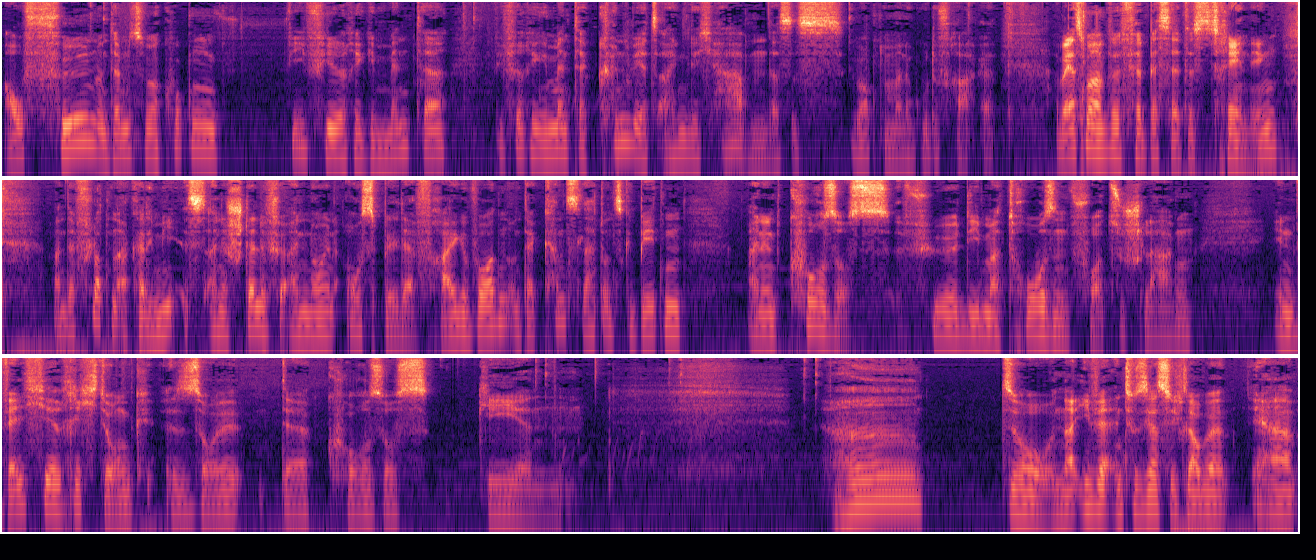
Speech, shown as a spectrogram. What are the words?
auffüllen und dann müssen wir mal gucken, wie viele Regimenter, wie viele Regimenter können wir jetzt eigentlich haben? Das ist überhaupt nochmal eine gute Frage. Aber erstmal haben wir verbessertes Training. An der Flottenakademie ist eine Stelle für einen neuen Ausbilder frei geworden und der Kanzler hat uns gebeten, einen Kursus für die Matrosen vorzuschlagen. In welche Richtung soll der Kursus gehen? Ah, so, naiver Enthusiast, ich glaube, er.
